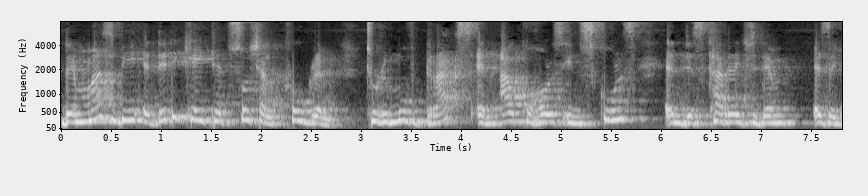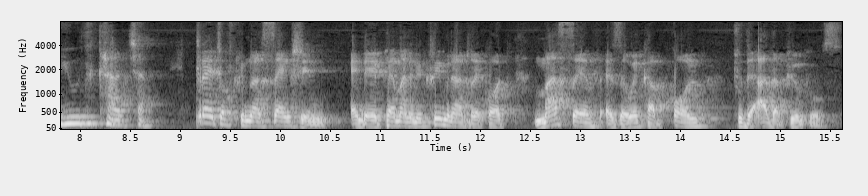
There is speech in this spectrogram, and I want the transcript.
There must be a dedicated social program to remove drugs and alcohols in schools and discourage them as a youth culture. Threat of criminal sanction and a permanent criminal record must serve as a wake up call to the other pupils.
